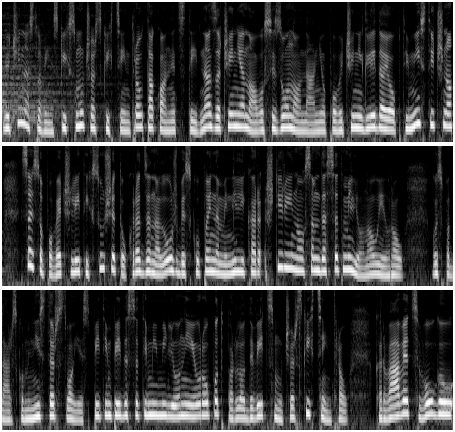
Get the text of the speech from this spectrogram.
Večina slovenskih smučarskih centrov ta konec tedna začenja novo sezono. Na njo po večini gledajo optimistično, saj so po več letih suše tokrat za naložbe skupaj namenili kar 84 milijonov evrov. Gospodarsko ministrstvo je s 55 milijoni evrov podprlo devet smučarskih centrov: Krvavec, Vogel,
